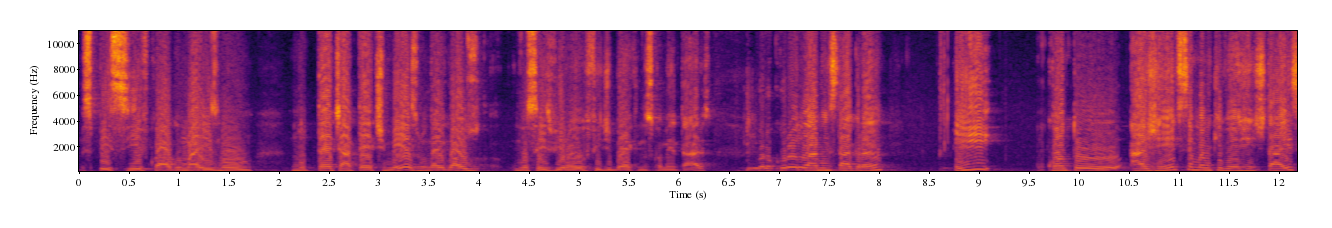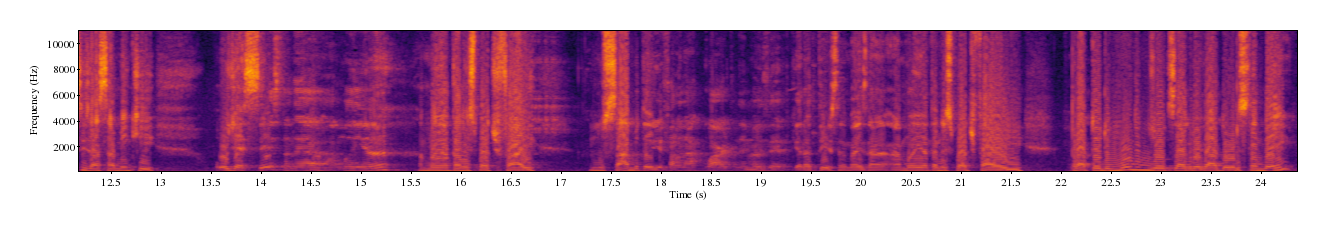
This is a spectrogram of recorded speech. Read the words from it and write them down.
específico, algo mais no, no tete a tete mesmo, né? Igual os- vocês viram aí o feedback nos comentários. Procura lá no Instagram. E quanto a gente, semana que vem a gente tá aí, vocês já sabem que hoje é sexta, né? Amanhã, amanhã tá no Spotify. No sábado eu ia falar na quarta, né? Mas é porque era terça, mas na- amanhã tá no Spotify aí para todo mundo e nos outros agregadores também.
